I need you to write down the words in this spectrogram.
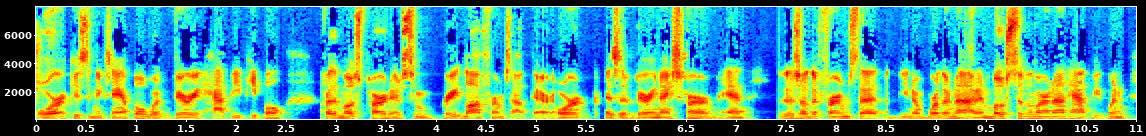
Orrick is an example with very happy people for the most part. There's some great law firms out there. Orrick is a very nice firm. And there's other firms that, you know, where they're not. And most of them are not happy. When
